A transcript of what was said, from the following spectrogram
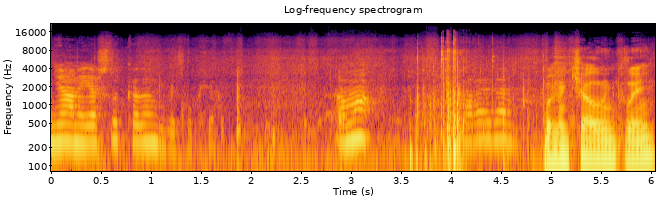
Yani yaşlı kadın gibi kokuyor. Ama para eder Bakın Calvin Klein.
